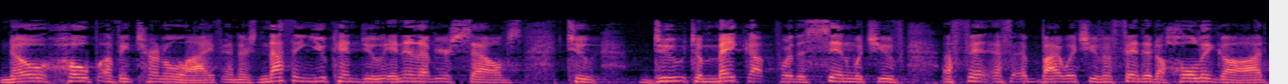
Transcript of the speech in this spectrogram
no hope of eternal life, and there's nothing you can do in and of yourselves to do to make up for the sin which you've by which you've offended a holy God,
